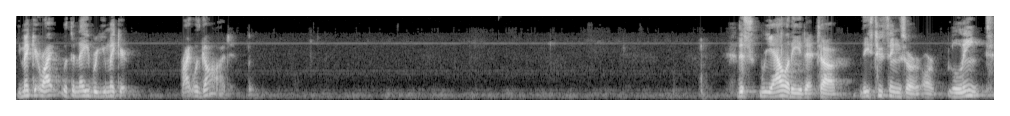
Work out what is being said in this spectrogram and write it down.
You make it right with the neighbor, you make it right with God. This reality that uh, these two things are, are linked,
